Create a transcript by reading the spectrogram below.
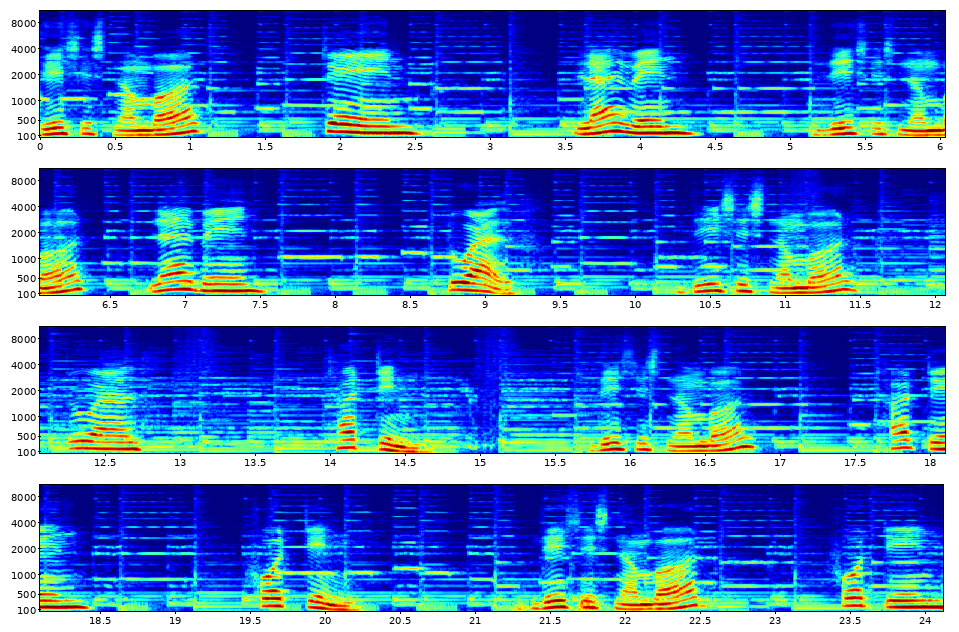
this is number 10 11 this is number 11 12 this is number 12 13 this is number 13 14 this is number 14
